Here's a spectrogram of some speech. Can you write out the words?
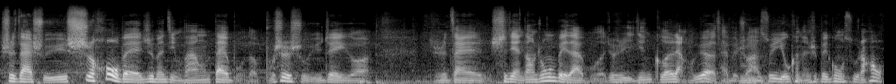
是在属于事后被日本警方逮捕的，不是属于这个，就是在事件当中被逮捕的，就是已经隔了两个月了才被抓，所以有可能是被供诉。然后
